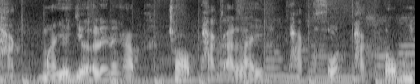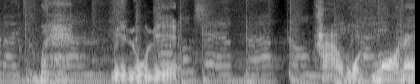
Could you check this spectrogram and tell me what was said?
ผักมาเยอะๆเลยนะครับ ชอบผักอะไรผักสดผักต้มแม่เมนูนี้ ข้าวหมดหม้อแน่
